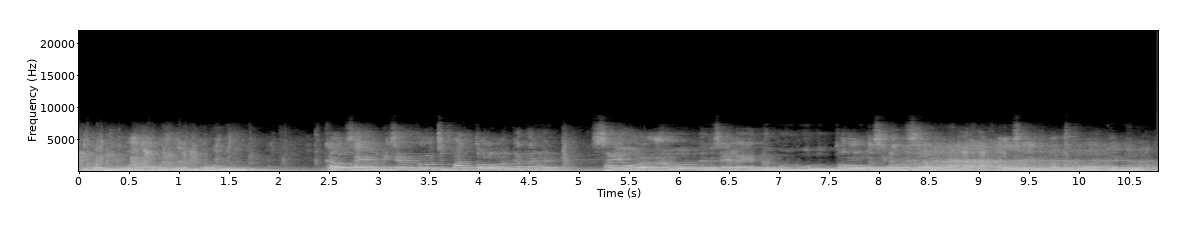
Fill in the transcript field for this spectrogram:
Kita perlu makan terlebih dahulu. Kalau saya berbicara terlalu cepat, tolong angkat tangan. Saya orang Ambon dan saya lahir terburu-buru. Tolong kasih tahu saya. Kalau saya terlalu cepat.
